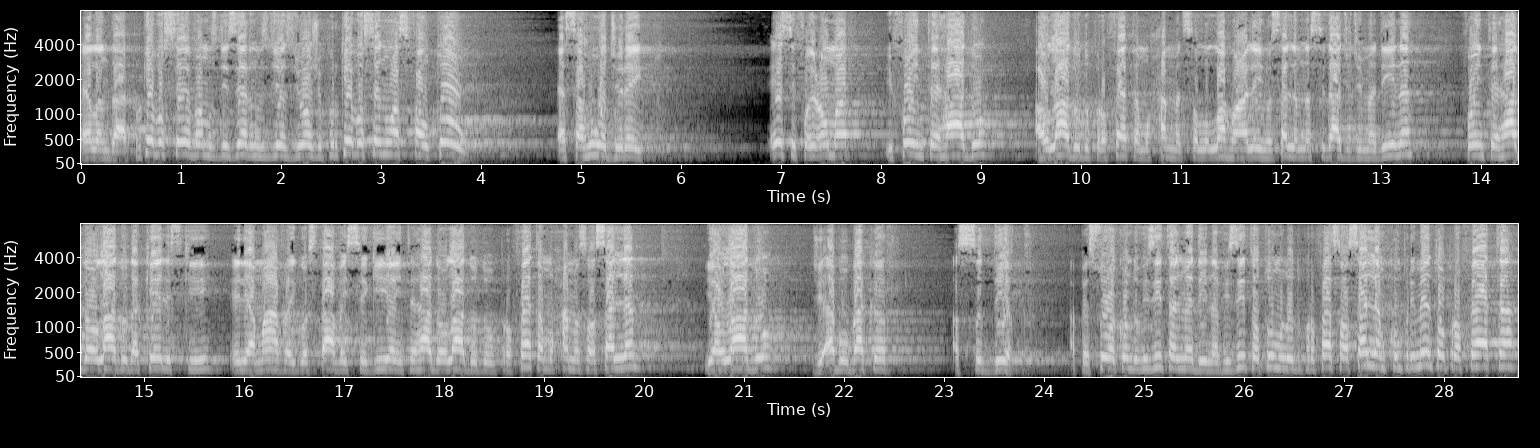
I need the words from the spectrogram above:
ela andar? Por que você, vamos dizer nos dias de hoje, por que você não asfaltou essa rua direito? Esse foi Umar e foi enterrado ao lado do profeta Muhammad sallallahu alaihi wasallam na cidade de Medina. Foi enterrado ao lado daqueles que ele amava e gostava e seguia, enterrado ao lado do profeta Muhammad sallallahu e ao lado de Abu Bakr as-Siddiq. A pessoa quando visita Medina, visita o túmulo do profeta sallallahu cumprimenta o profeta,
